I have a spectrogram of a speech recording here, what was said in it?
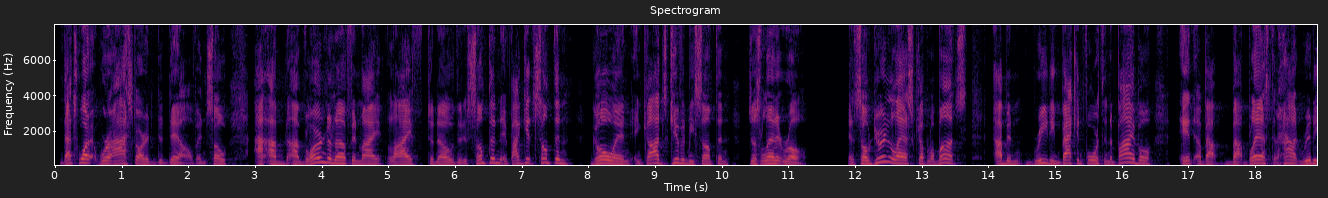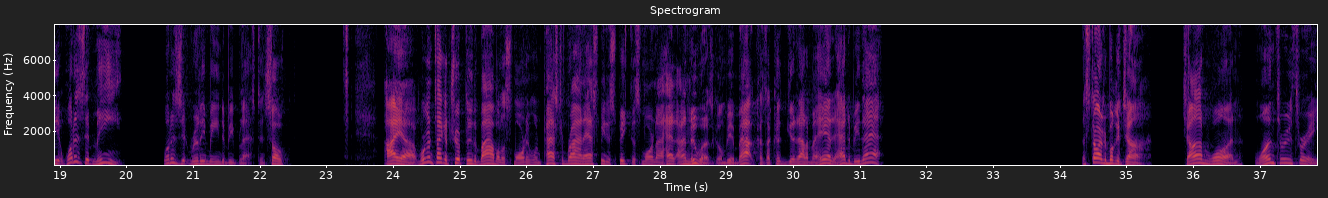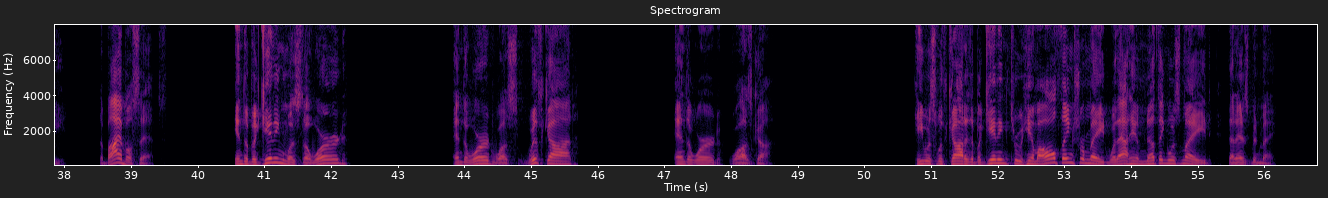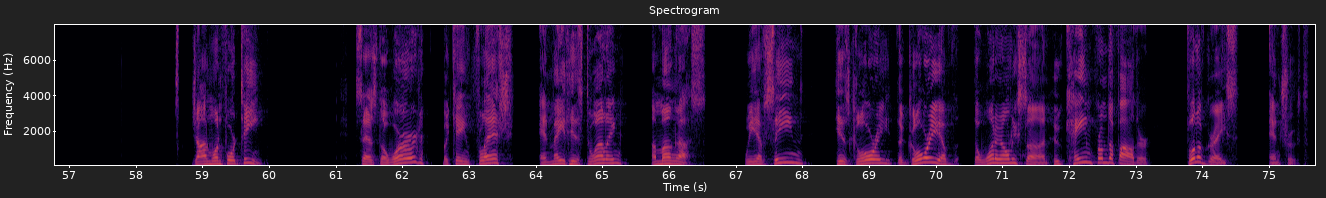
That's what where I started to delve, and so I, have I've learned enough in my life to know that if something, if I get something going, and God's given me something, just let it roll. And so during the last couple of months, I've been reading back and forth in the Bible and about about blessed and how it really. What does it mean? What does it really mean to be blessed? And so I uh, we're going to take a trip through the Bible this morning. When Pastor Brian asked me to speak this morning, I had I knew what it was going to be about because I couldn't get it out of my head. It had to be that. Let's start the book of John. John 1, 1 through 3, the Bible says, In the beginning was the Word, and the Word was with God, and the Word was God. He was with God at the beginning. Through him all things were made. Without him nothing was made that has been made. John 1:14 says the word became flesh and made his dwelling among us. We have seen his glory, the glory of the one and only Son who came from the Father, full of grace and truth.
